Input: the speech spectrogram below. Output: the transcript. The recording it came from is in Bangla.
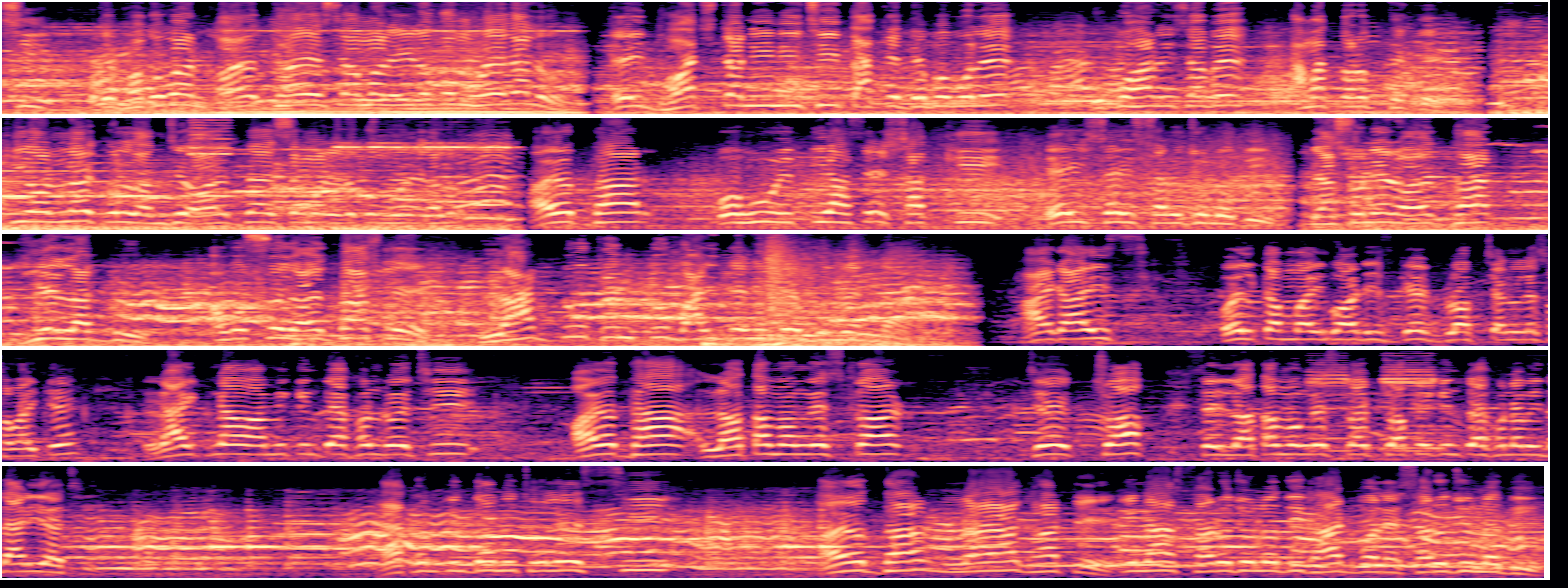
দেখছি যে ভগবান অযোধ্যায় এসে আমার এইরকম হয়ে গেল এই ধ্বজটা নিয়ে নিয়েছি তাকে দেব বলে উপহার হিসাবে আমার তরফ থেকে। কি অন্যায় করলাম যে অযোধ্যা এসে আমার এরকম হয়ে গেল? অযোধ্যার বহু ইতিহাসের সাক্ষী এই সেই সরজু নদী। বেসনের অযোধ্যার ঘিয়ের লাড্ডু। অবশ্যই অযোধ্যা আসলে লাড্ডু কিন্তু বাড়িতে নিতে ভুলবেন না। Hi guys welcome my God is great blog চ্যানেলে সবাইকে। রাইট নাও আমি কিন্তু এখন রয়েছি অযোধ্যা লতা মঙ্গেশকর যে চক, সেই লতা মঙ্গেশকর চকে কিন্তু এখন আমি দাঁড়িয়ে আছি। এখন কিন্তু আমি চলে এসেছি অযোধ্যার নয়া ঘাটে কিনা সরজু নদী ঘাট বলে, সরজু নদী।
